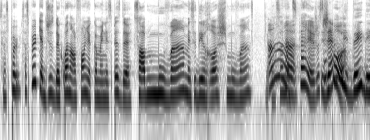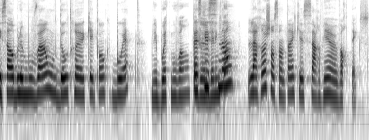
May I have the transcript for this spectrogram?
ça se peut. Ça se peut qu'il y ait juste de quoi dans le fond. Il y a comme une espèce de sable mouvant, mais c'est des roches mouvantes. La personne Ah! a disparu, je sais J'aime pas. l'idée des sables mouvants ou d'autres euh, quelconques boîtes. Les boîtes mouvantes Parce de que Bennington. sinon, la roche, on s'entend que ça revient à un vortex.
